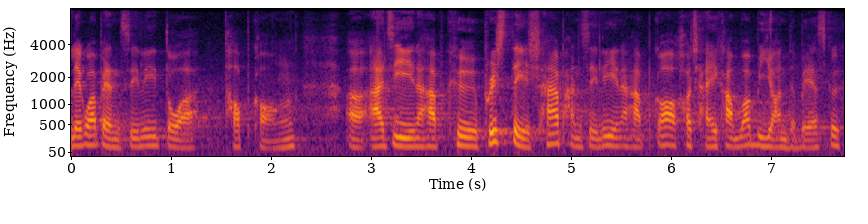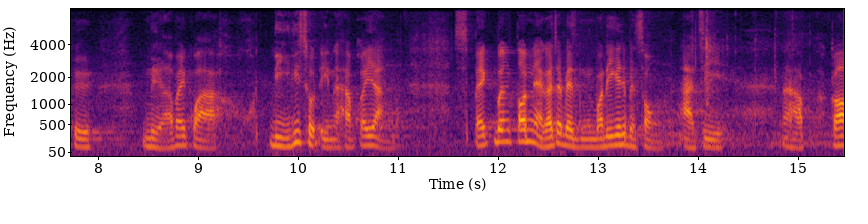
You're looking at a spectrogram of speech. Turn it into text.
เรียกว่าเป็นซีรีส์ตัวท็อปของ RG นะครับ คือ Prestige 5,000ซีรีส์นะครับ ก็เขาใช้คำว่า Beyond the Best ก็คือเหนือไปกว่าดีที่สุดอีกนะครับ ก็อย่างสเปคเบื้องต้นเนี่ยก็จะเป็นบอดี้ก็จะเป็นทรง RG นะครับแล้วก็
